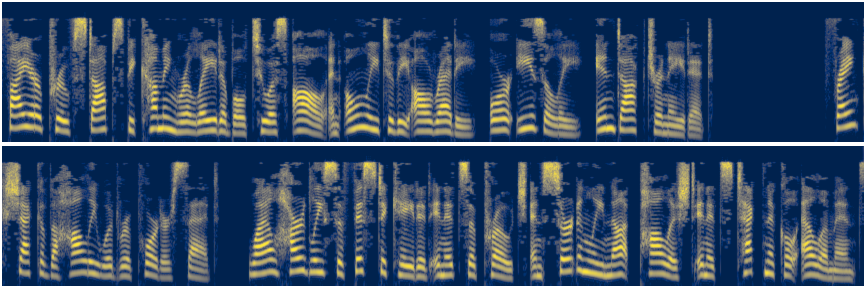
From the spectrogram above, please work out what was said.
Fireproof stops becoming relatable to us all and only to the already, or easily, indoctrinated. Frank Scheck of The Hollywood Reporter said, while hardly sophisticated in its approach and certainly not polished in its technical elements,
